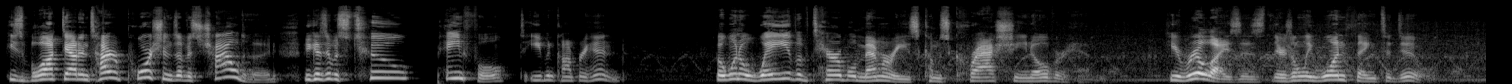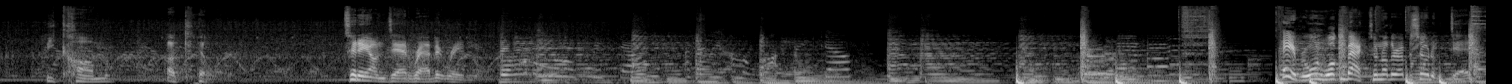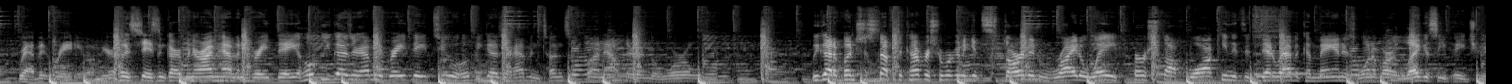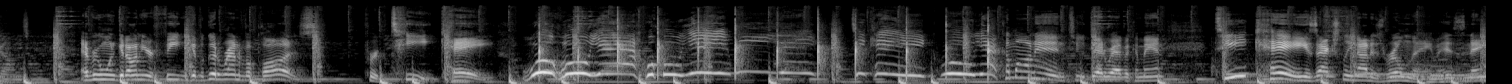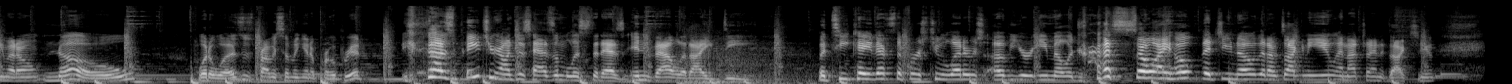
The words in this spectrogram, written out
He's blocked out entire portions of his childhood because it was too painful to even comprehend. But when a wave of terrible memories comes crashing over him, he realizes there's only one thing to do become a killer. Today on Dead Rabbit Radio. Hey everyone, welcome back to another episode of Dead Rabbit Radio. I'm your host, Jason Carpenter. I'm having a great day. I hope you guys are having a great day too. I hope you guys are having tons of fun out there in the world. We got a bunch of stuff to cover, so we're going to get started right away. First off, walking into Dead Rabbit Command is one of our legacy Patreons. Everyone get on your feet and give a good round of applause for TK. Woohoo, yeah! Woohoo, yeah! Wee, yay! TK! Woo, yeah! Come on in to Dead Rabbit Command. TK is actually not his real name. His name, I don't know what it was. It was probably something inappropriate because Patreon just has him listed as invalid ID. But TK, that's the first two letters of your email address. So I hope that you know that I'm talking to you and not trying to dox you.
